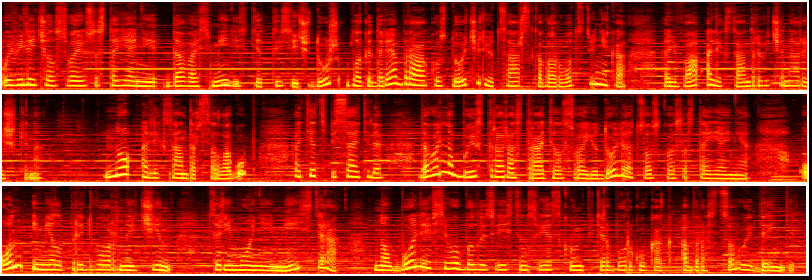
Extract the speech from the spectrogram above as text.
увеличил свое состояние до 80 тысяч душ благодаря браку с дочерью царского родственника Льва Александровича Нарышкина. Но Александр Сологуб, отец писателя, довольно быстро растратил свою долю отцовского состояния. Он имел придворный чин церемонии мейстера, но более всего был известен светскому Петербургу как образцовый денди –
